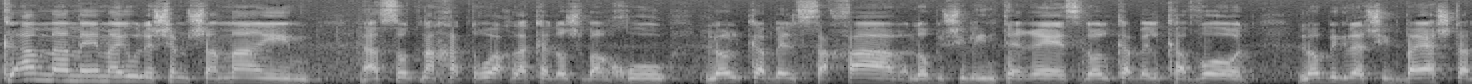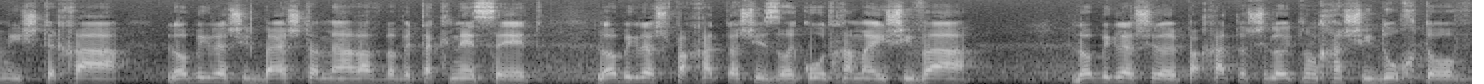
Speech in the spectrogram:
כמה מהם היו לשם שמיים, לעשות נחת רוח לקדוש ברוך הוא, לא לקבל שכר, לא בשביל אינטרס, לא לקבל כבוד, לא בגלל שהתביישת מאשתך, לא בגלל שהתביישת מהרב בבית הכנסת, לא בגלל שפחדת שיזרקו אותך מהישיבה, לא בגלל שפחדת שלא ייתנו לך שידוך טוב.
